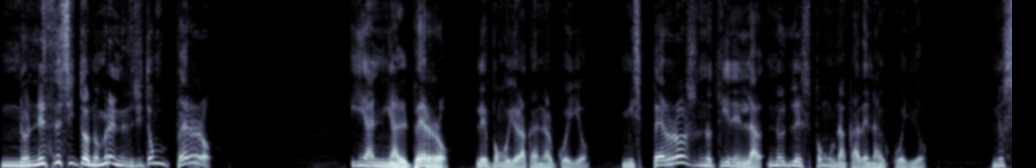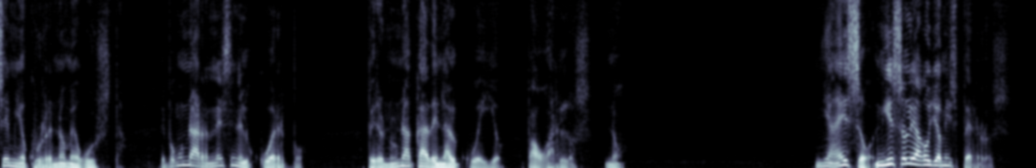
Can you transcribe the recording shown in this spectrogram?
No necesito nombre, necesito un perro. Y a ni al perro le pongo yo la cadena al cuello. Mis perros no tienen la, no les pongo una cadena al cuello. No se me ocurre, no me gusta. Le pongo un arnés en el cuerpo, pero no una cadena al cuello para ahogarlos, no. Ni a eso, ni eso le hago yo a mis perros.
